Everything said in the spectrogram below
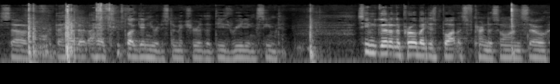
So I had, a, I two plugged in here just to make sure that these readings seemed seemed good on the probe I just bought. Let's turn this on. So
